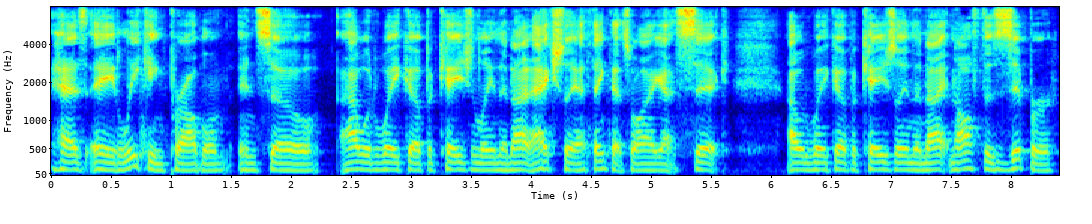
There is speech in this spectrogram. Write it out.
has a leaking problem, and so I would wake up occasionally in the night. Actually, I think that's why I got sick. I would wake up occasionally in the night, and off the zipper,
